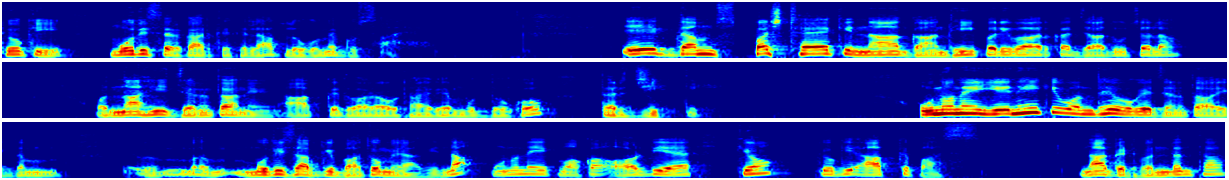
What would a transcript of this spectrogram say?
क्योंकि मोदी सरकार के खिलाफ लोगों में गुस्सा है। एकदम स्पष्ट है कि ना गांधी परिवार का जादू चला और ना ही जनता ने आपके द्वारा उठाए गए मुद्दों को तरजीह दी। उन्होंने ये नहीं कि वो अंधे हो गए, जनता एकदम मोदी साहब की बातों में आ गई। ना, उन्होंने एक मौका और दिया है। क्यों? क्योंकि आपके पास ना गठबंधन था,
